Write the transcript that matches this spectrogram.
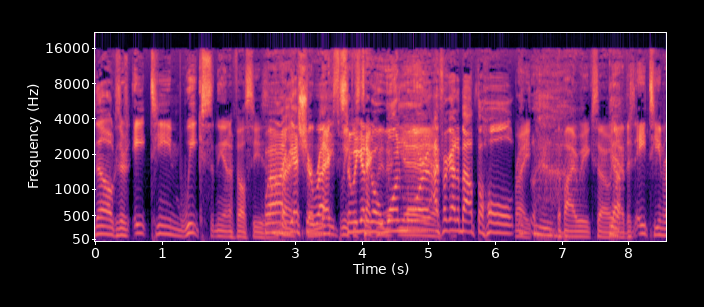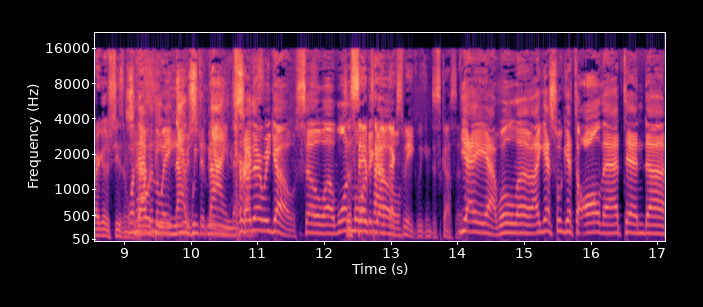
no, because there's 18 weeks in the NFL season. Well, I guess you're The right. So we got to go technically the- one yeah, more. yeah. I forgot about the whole Right, the bye week. So yeah. Yeah. there's 18 regular season. What weeks. happened the way it used week to be. nine then. So there we go. So uh, one So more same to time go next week. We can discuss it. Yeah, yeah, yeah. Well, uh, I guess we'll get to all that. And uh,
